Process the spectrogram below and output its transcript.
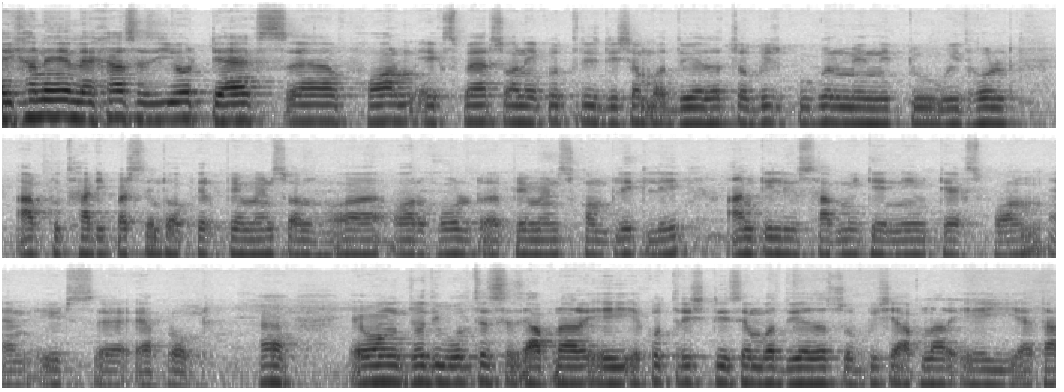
তাহলে এখানে লেখা আছে যে your tax form expires on একত্রিশ ডিসেম্বর দুই হাজার চব্বিশ। Google may need to withhold up to thirty percent of your payments on or hold payments completely until you submit a new tax form and it's approved হ্যাঁ এবং যদি বলতেছে যে আপনার এই একত্রিশ ডিসেম্বর দুই হাজার চব্বিশে আপনার এই এটা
